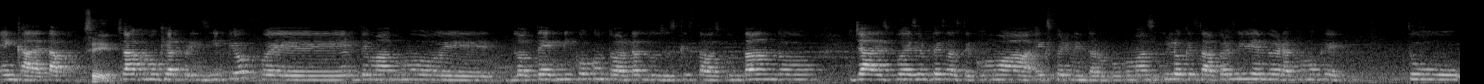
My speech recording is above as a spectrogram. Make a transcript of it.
en cada etapa. Sí. O sea, como que al principio fue el tema como de lo técnico con todas las luces que estabas contando, ya después empezaste como a experimentar un poco más y lo que estaba percibiendo era como que tú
